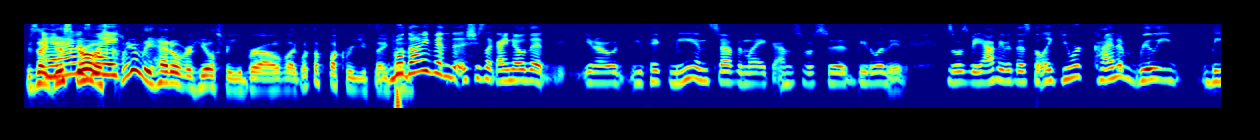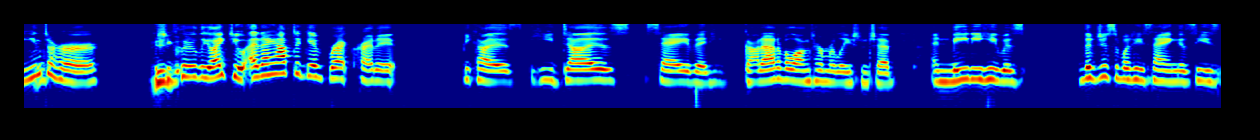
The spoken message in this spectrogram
It's like And this I was girl is like- clearly head over heels for you, bro. Like, what the fuck were you thinking? Well, not even. She's like, I know that you know you picked me and stuff, and like I'm supposed to be the one that I'm supposed to be happy with this, but like you were kind of really mean to her because she d- clearly liked you, and I have to give Brett credit because he does say that he got out of a long term relationship, and maybe he was the gist of what he's saying is he's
